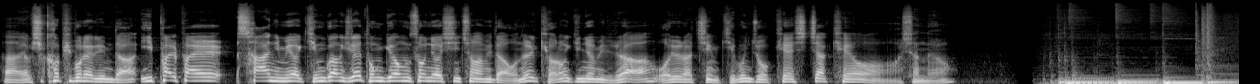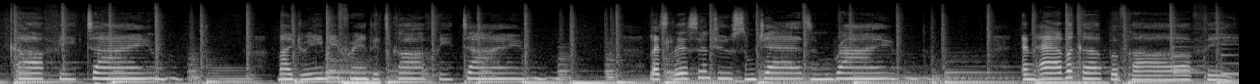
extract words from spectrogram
아, 역시 커피 보내드립니다. 2884님이요. 김광진의 동경소녀 신청합니다. 오늘 결혼 기념일이라 월요일 아침 기분 좋게 시작해요. 하셨네요. Coffee. My dreamy friend, it's coffee time. Let's listen to some jazz and rhyme and have a cup of coffee.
